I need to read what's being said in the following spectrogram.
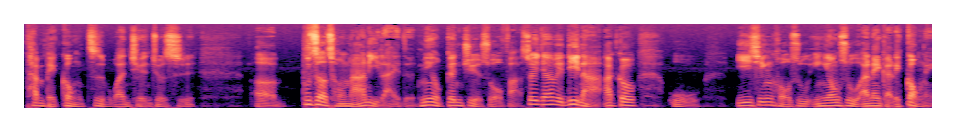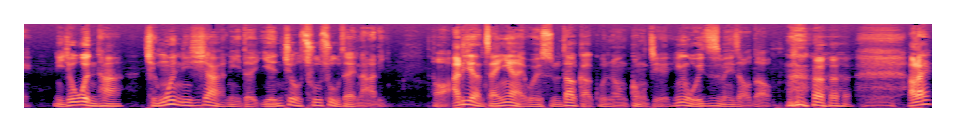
坦白讲，这完全就是呃不知道从哪里来的，没有根据的说法。所以他会丽娜阿哥五一心口素营养素安内咖哩讲诶。你就问他，请问一下你的研究出处在哪里？好，阿丽讲咱样也会数到搞昆龙共结，因为我一直没找到。好来，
